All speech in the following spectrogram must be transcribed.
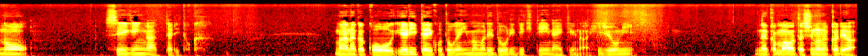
の制限があったりとか、まあなんかこうやりたいことが今まで通りできていないというのは非常になんかまあ私の中では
